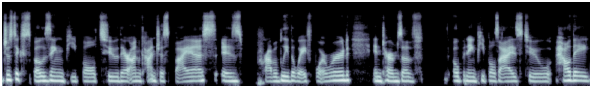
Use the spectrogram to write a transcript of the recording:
just exposing people to their unconscious bias is probably the way forward in terms of opening people's eyes to how they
